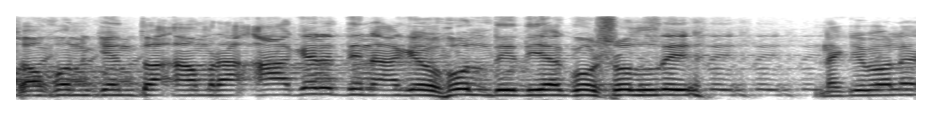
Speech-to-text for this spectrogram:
তখন কিন্তু আমরা আগের দিন আগে হলদি দিয়ে গোসল দিই। নাকি বলে?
